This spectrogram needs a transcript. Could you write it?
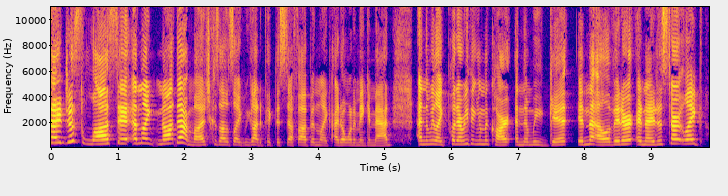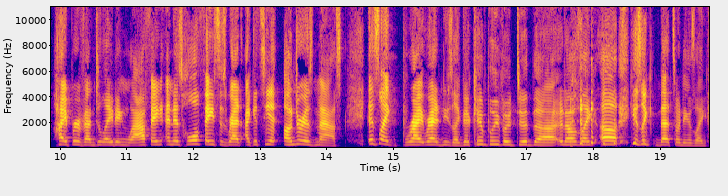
I just lost it. And like, not that much because I was like, we got to pick this stuff up and like, I don't want to make him mad. And then we like put everything in the cart and then we get in the elevator and I just start like hyperventilating, laughing. And his whole face is red. I could see it under his mask. It's like bright red. And he's like, I can't believe I did that. And I was like, oh, he's like, that's when he was like,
